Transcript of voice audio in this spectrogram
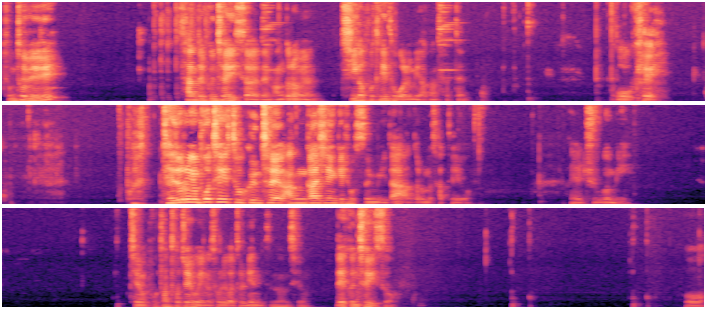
점토 맵이? 사람들 근처에 있어야 돼. 안 그러면 지가 포테이토 걸리면 약간 사템. 오케이. 포- 되도록이면 포테이토 근처에 안 가시는 게 좋습니다. 안 그러면 사태요. 아니 죽음이. 지금 폭탄 터지고 있는 소리가 들리는데 난 지금 내 근처에 있어. 오.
